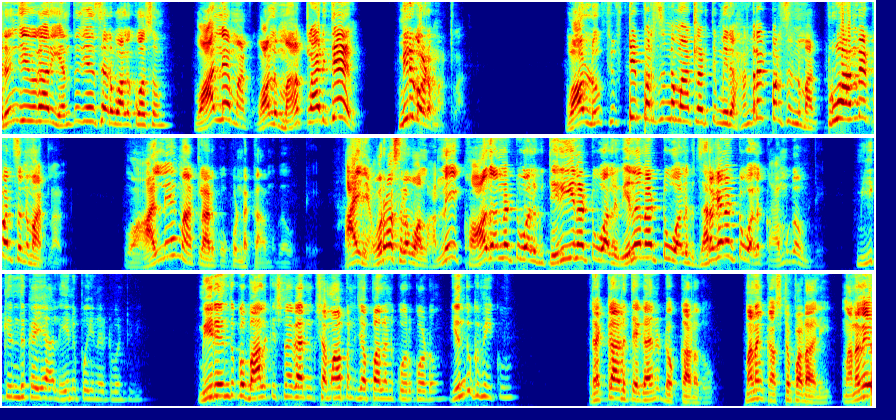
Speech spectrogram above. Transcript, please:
చిరంజీవి గారు ఎంత చేశారు వాళ్ళ కోసం? వాళ్ళే మాట వాళ్ళు మాట్లాడితే మీరు కూడా మాట్లాడండి. వాళ్ళు ఫిఫ్టీ పర్సెంట్ మాట్లాడితే మీరు హండ్రెడ్ పర్సెంట్ మా ట్రూ హండ్రెడ్ పర్సెంట్ మాట్లాడండి. వాళ్ళే మాట్లాడుకోకుండా కాముగా ఉంటే. ఆయన ఎవరో అసలు వాళ్ళ అన్నయ్య కాదన్నట్టు వాళ్ళకి తెలియనట్టు వాళ్ళు విననట్టు వాళ్ళకి జరగనట్టు వాళ్ళు కాముగా ఉంటే మీకెందుకయ్యా లేనిపోయినటువంటివి? మీరెందుకు బాలకృష్ణ గారిని క్షమాపణ చెప్పాలని కోరుకోవడం? ఎందుకు మీకు? రెక్కాడితే కానీ డొక్కాడదు. మనం కష్టపడాలి మనమే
